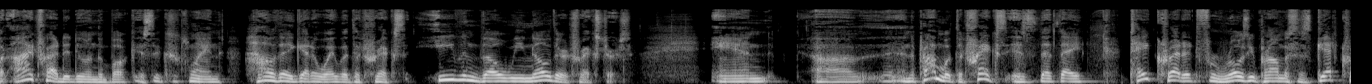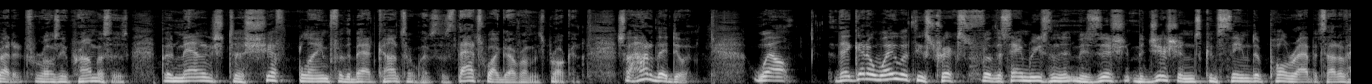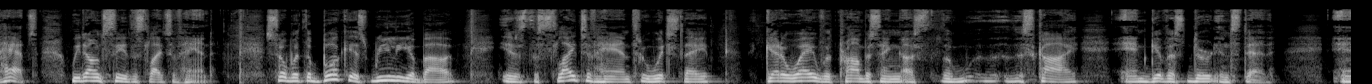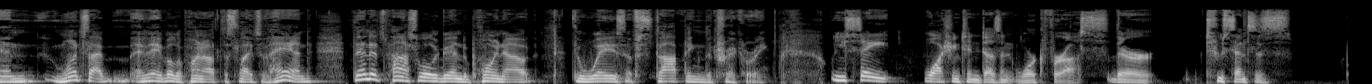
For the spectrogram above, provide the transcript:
What I try to do in the book is explain how they get away with the tricks, even though we know they're tricksters. And uh, and the problem with the tricks is that they take credit for rosy promises, get credit for rosy promises, but manage to shift blame for the bad consequences. That's why government's broken. So how do they do it? Well, they get away with these tricks for the same reason that musician, magicians can seem to pull rabbits out of hats. We don't see the sleights of hand. So what the book is really about is the sleights of hand through which they get away with promising us the, the sky and give us dirt instead. And once I'm able to point out the sleights of hand, then it's possible again to point out the ways of stopping the trickery. You say Washington doesn't work for us. There are two senses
